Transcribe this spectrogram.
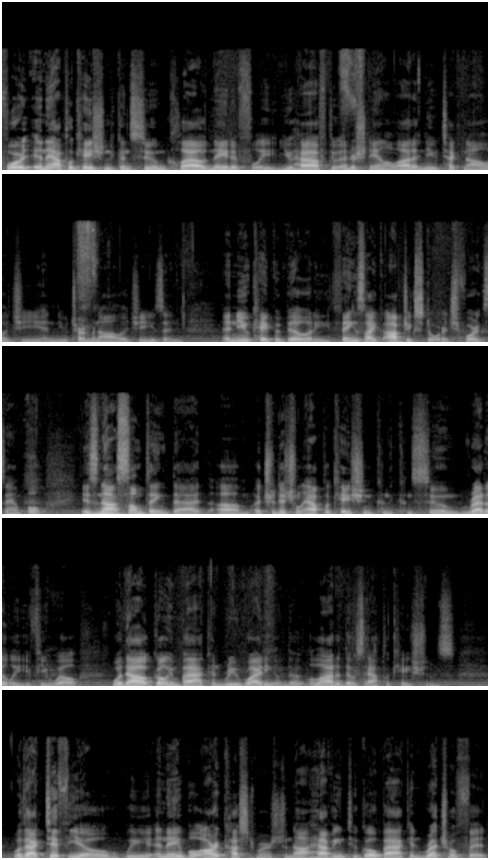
for an application to consume cloud natively, you have to understand a lot of new technology and new terminologies and, and new capability. Things like object storage, for example, is not something that um, a traditional application can consume readily, if you will, without going back and rewriting of the, a lot of those applications. With Actifio, we enable our customers to not having to go back and retrofit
